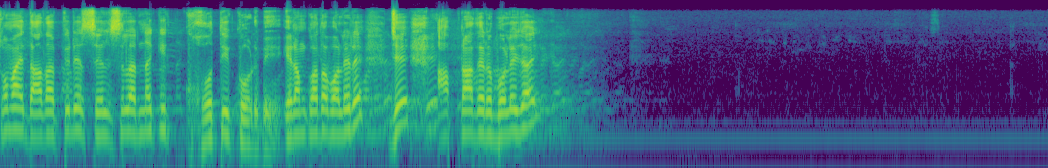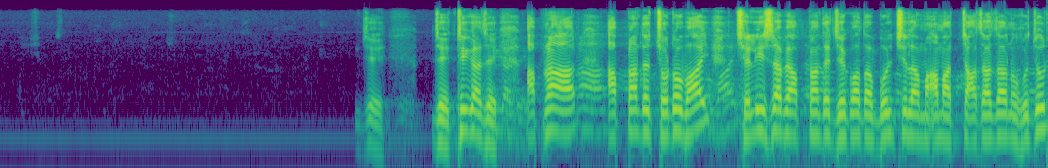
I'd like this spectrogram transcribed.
সময় দাদা পীরের সেলসিলার নাকি ক্ষতি করবে। এরম কথা বলে রে যে আপনাদের বলে যায় যে যে ঠিক আছে। আপনার, আপনাদের ছোট ভাই, ছেলে হিসাবে আপনাদের যে কথা বলছিলাম, আমার চাচা চাচাজান হুজুর,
